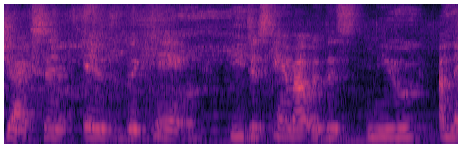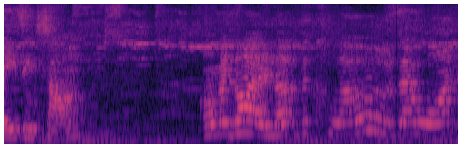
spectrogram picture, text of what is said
Jackson is the king. He just came out with this new amazing song. Oh my god, I love the clothes. I want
